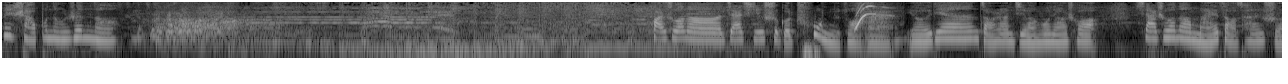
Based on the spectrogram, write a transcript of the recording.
为啥不能认呢？话说呢，佳期是个处女座啊。有一天早上挤完公交车，下车呢买早餐时，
